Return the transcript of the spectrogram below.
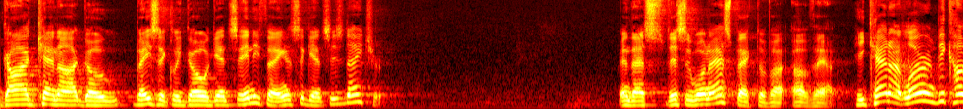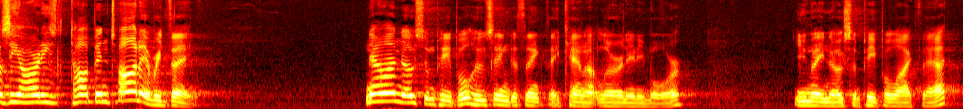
God cannot go, basically, go against anything that's against his nature. And that's, this is one aspect of, of that. He cannot learn because he already taught, been taught everything. Now, I know some people who seem to think they cannot learn anymore. You may know some people like that.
